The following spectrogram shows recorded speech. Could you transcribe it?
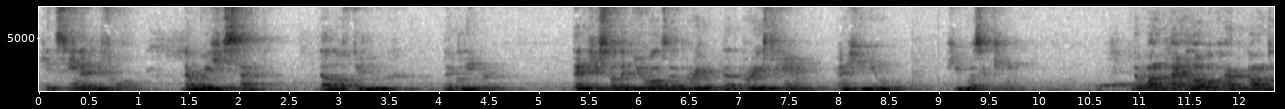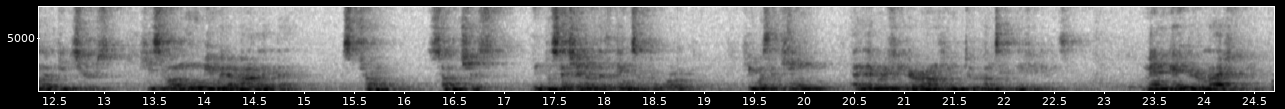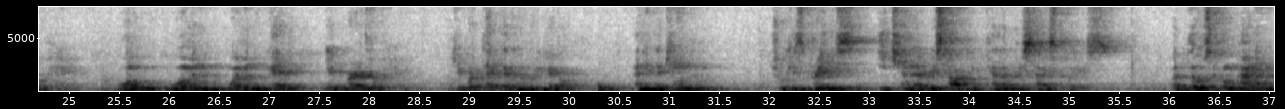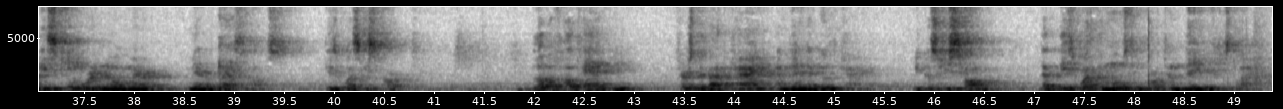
He'd seen it before, the way he sat, the lofty look, the glimmer. Then he saw the jewels that, gra- that graced him, and he knew he was a king. The one time Lobo had gone to the pictures, he saw a movie with a man like that, strong, sumptuous, in possession of the things of the world. He was a king, and everything around him took on significance. Men gave their lives for him. Women, women gave, gave birth for him. He protected and regaled. And in the kingdom, through his grace, each and every subject had a precise place. But those accompanying this king were no mere, mere vassals. This was his court. Lobo felt envy first the bad kind and then the good kind, because he saw that this was the most important day of his life.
